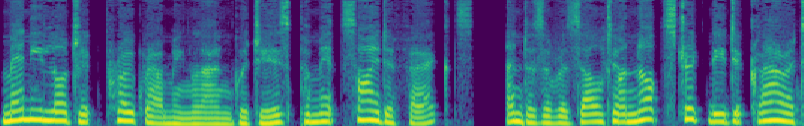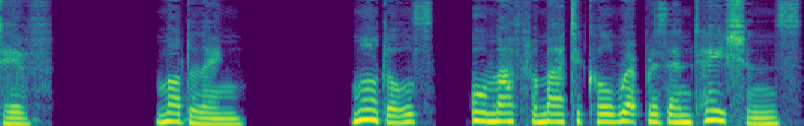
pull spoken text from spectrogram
many logic programming languages permit side effects, and as a result are not strictly declarative. Modeling Models, or mathematical representations,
